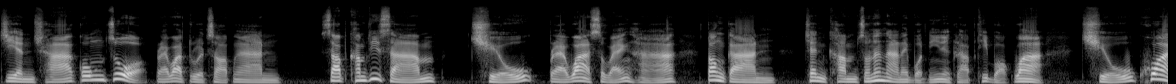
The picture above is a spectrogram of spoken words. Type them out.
เจียนฉากงจั่วแปลว่าตรวจสอบงาน ศัพท์คำที่สามเฉียวแปลว่าสแสวงหา ต้องการ เช่นคำสนทนาในบทนี้นะครับ ที่บอกว่าเฉียวไข่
